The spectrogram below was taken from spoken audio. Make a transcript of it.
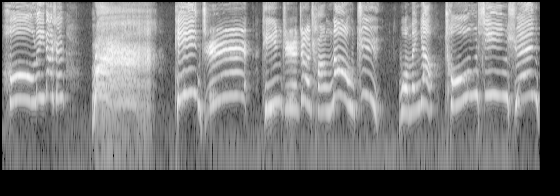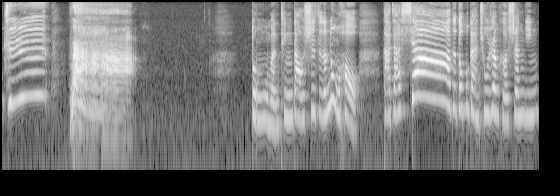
吼了一大声。哇！停止！停止这场闹剧！我们要重新选举！哇！动物们听到狮子的怒吼，大家吓得都不敢出任何声音。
